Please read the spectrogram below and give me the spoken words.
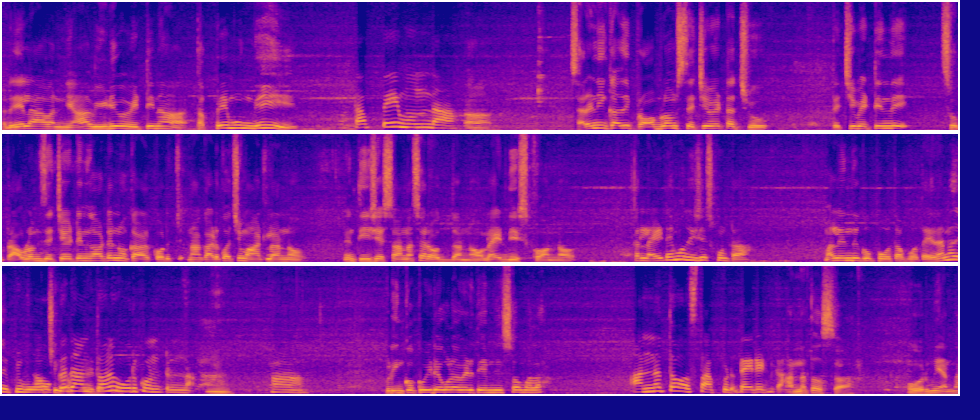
అదే లావణ్య వీడియో పెట్టిన తప్పేముంది? తప్పేముందా. సరే నీకు అది ప్రాబ్లమ్స్ తెచ్చి పెట్టచ్చు తెచ్చి పెట్టింది సో ప్రాబ్లమ్స్ తెచ్చి పెట్టింది కాబట్టి నువ్వు నా కాడికి వచ్చి మాట్లాడినావు. నేను తీసేస్తా అన్నా సరే వద్దన్నావు. లైట్ తీసుకో అన్నావు. సరే లైట్ ఏమో తీసేసుకుంటా. మళ్ళీ ఎందుకు పోతా పోతా? ఏదైనా చెప్పి పోవచ్చు. ఊరుకుంటున్నా. ఇప్పుడు ఇంకొక వీడియో కూడా పెడితే ఏం చేస్తావు మళ్ళా? అన్నతో వస్తా అప్పుడు డైరెక్ట్గా. అన్నతో వస్తావా ఓరు మీ అన్న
